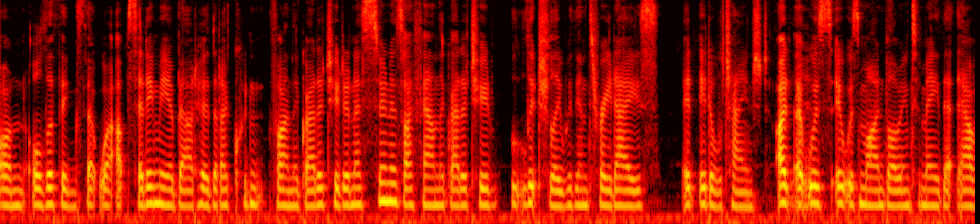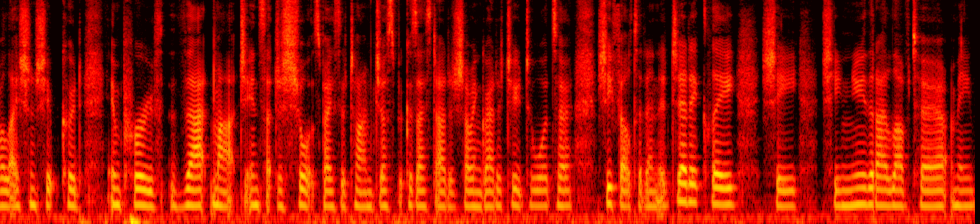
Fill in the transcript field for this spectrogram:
on all the things that were upsetting me about her that I couldn't find the gratitude. And as soon as I found the gratitude, literally within three days, it, it all changed. I, yeah. It was it was mind blowing to me that our relationship could improve that much in such a short space of time just because I started showing gratitude towards her. She felt it energetically. She she knew that I loved her. I mean,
